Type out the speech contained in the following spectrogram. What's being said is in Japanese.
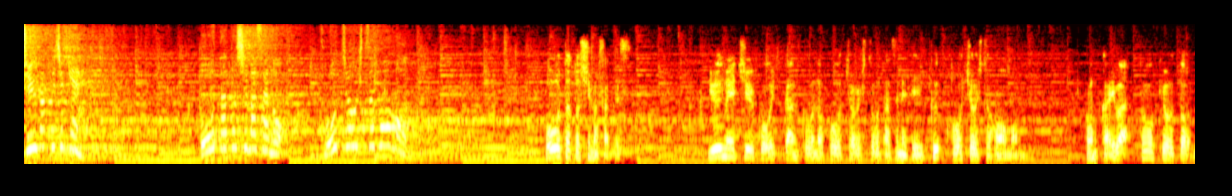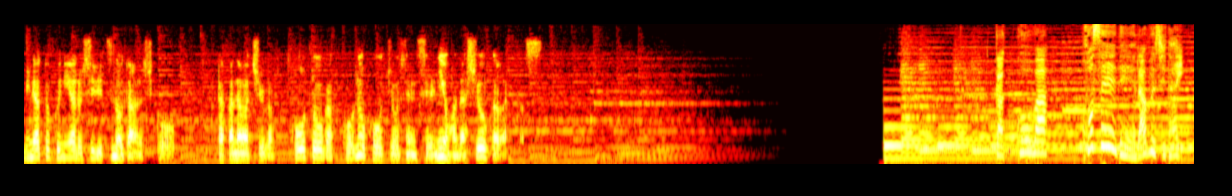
中学受験。太田利政の校長室訪問。太田利政です。有名中高一貫校の校長室を訪ねていく校長室訪問。今回は東京都港区にある私立の男子校高輪中学高等学校の校長先生にお話を伺います。学校は個性で選ぶ時代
